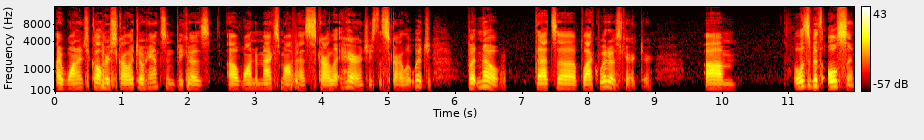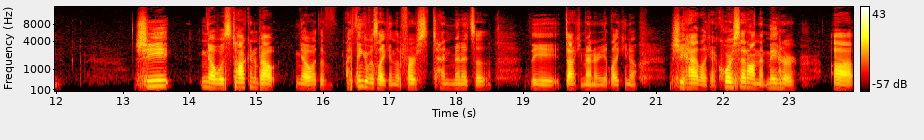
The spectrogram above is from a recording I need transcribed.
I wanted to call her Scarlett Johansson because uh, Wanda Maximoff has scarlet hair and she's the Scarlet Witch. But no, that's uh, Black Widow's character. Um, Elizabeth Olsen. She, you know, was talking about, you know, at the I think it was like in the first ten minutes of the documentary, like you know, she had like a corset on that made her uh,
